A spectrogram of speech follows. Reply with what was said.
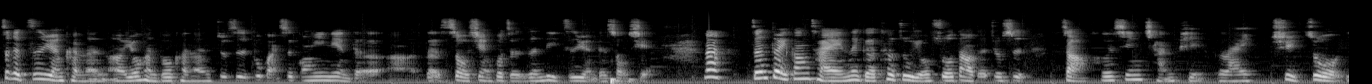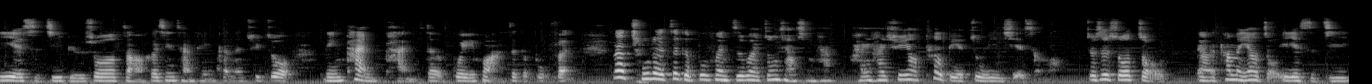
这个资源可能呃有很多可能就是不管是供应链的呃的受限或者人力资源的受限，那针对刚才那个特助有说到的就是。找核心产品来去做 ESG，比如说找核心产品可能去做零碳盘的规划这个部分。那除了这个部分之外，中小型还还还需要特别注意些什么？就是说走呃，他们要走 ESG，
